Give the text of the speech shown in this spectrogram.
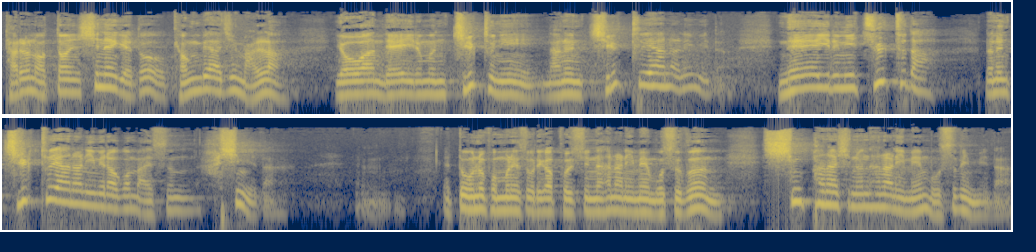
다른 어떤 신에게도 경배하지 말라. 여호와 내 이름은 질투니 나는 질투의 하나님이다. 내 이름이 질투다. 나는 질투의 하나님이라고 말씀하십니다. 또 오늘 본문에서 우리가 볼 수 있는 하나님의 모습은 심판하시는 하나님의 모습입니다.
